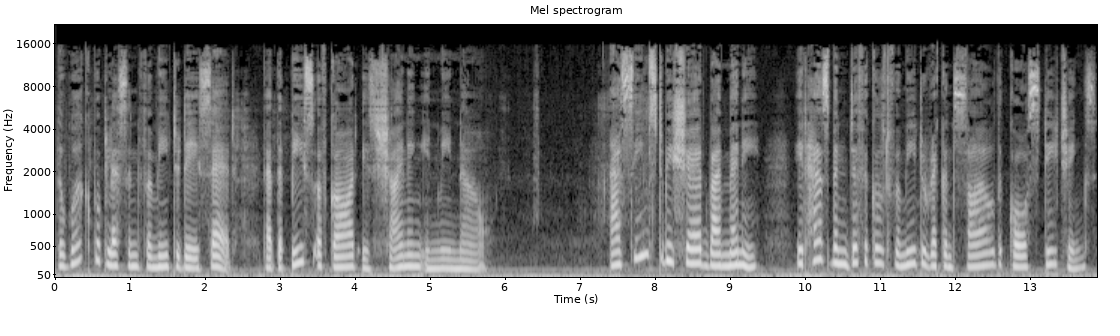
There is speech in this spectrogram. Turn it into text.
The workbook lesson for me today said that the peace of God is shining in me now. As seems to be shared by many, it has been difficult for me to reconcile the Course teachings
